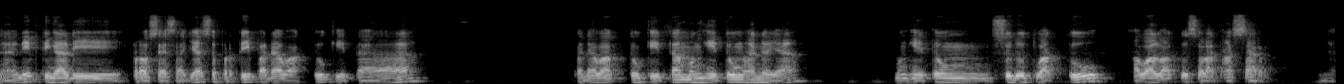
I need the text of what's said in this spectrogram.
Nah, ini tinggal diproses saja seperti pada waktu kita pada waktu kita menghitung anu ya, menghitung sudut waktu awal waktu sholat asar. Ya.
